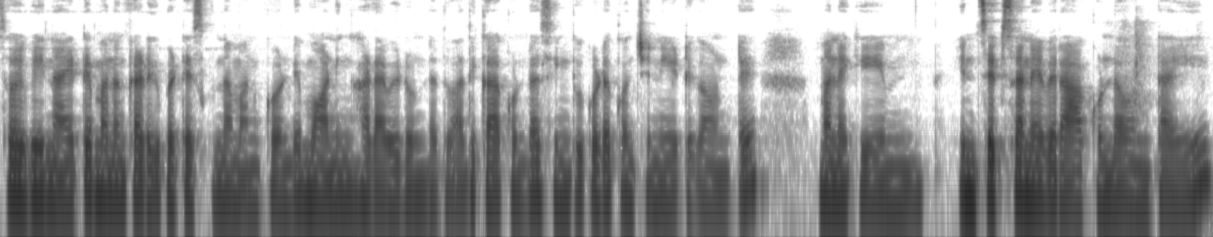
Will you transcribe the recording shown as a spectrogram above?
సో ఇవి నైటే మనం కడిగి పెట్టేసుకున్నాం అనుకోండి. మార్నింగ్ హడావిడి ఉండదు. అది కాకుండా సింక్ కూడా కొంచెం నీట్గా ఉంటే మనకి ఇన్సెక్ట్స్ అనేవి రాకుండా ఉంటాయి.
